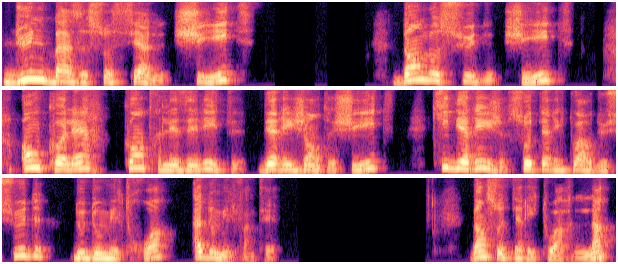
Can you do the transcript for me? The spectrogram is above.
d'une base sociale chiite dans le sud chiite en colère contre les élites dirigeantes chiites qui dirigent ce territoire du sud de 2003 à 2021. Dans ce territoire-là,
